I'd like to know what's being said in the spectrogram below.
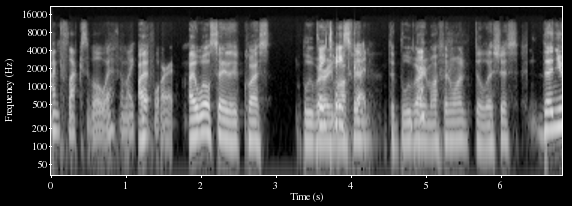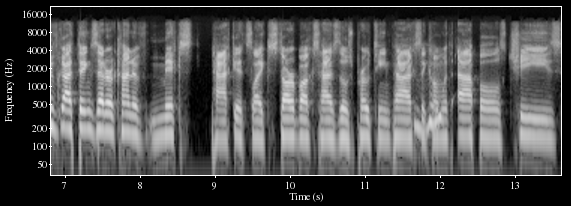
I'm flexible with. I'm like, go I, for it. I will say the Quest blueberry muffin, good. the blueberry muffin one, delicious. Then you've got things that are kind of mixed packets, like Starbucks has those protein packs. Mm-hmm. They come with apples, cheese,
